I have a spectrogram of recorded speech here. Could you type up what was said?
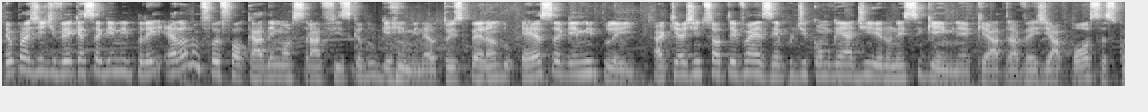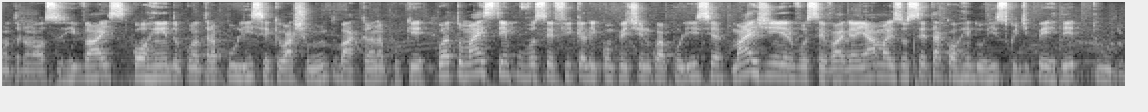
Deu pra gente ver que essa gameplay, ela não foi focada em mostrar a física do game, né? Eu tô esperando essa gameplay. Aqui a gente só teve um exemplo de como ganhar dinheiro nesse game, né? Que é através de apostas contra nossos rivais, correndo contra a polícia, que eu acho muito bacana, porque quanto mais tempo você fica ali competindo com a polícia, mais dinheiro você vai ganhar, mas você tá correndo o risco de perder tudo.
